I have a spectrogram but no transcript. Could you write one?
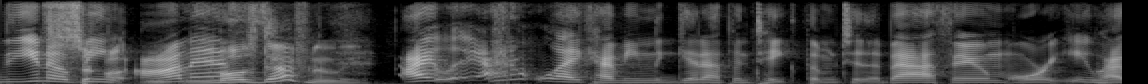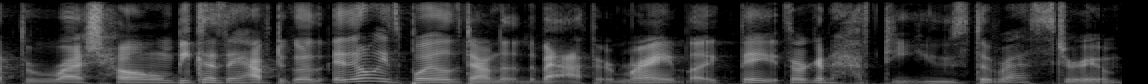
you know, So, being uh, honest, most definitely. I I don't like having to get up and take them to the bathroom, or you have to rush home because they have to go. It always boils down to the bathroom, right? Like they they're gonna have to use the restroom.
